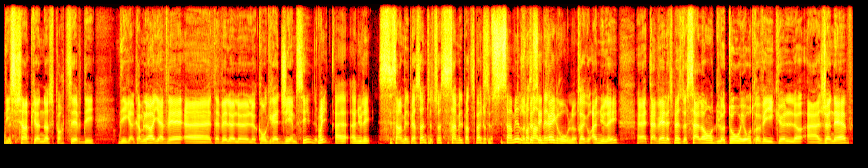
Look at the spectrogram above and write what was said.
Des championnats sportifs, des, des. Comme là, il y avait. avais le, le- le congrès de GMC. Oui, euh, annulé. 600 000 personnes, c'est ça? 600 000 participants? C'est quelque chose? 600 000. Ou En tout cas, 60 c'est 000. très gros, là. Très gros, annulé. Euh, T'avais l'espèce de salon de l'auto et autres véhicules là, à Genève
